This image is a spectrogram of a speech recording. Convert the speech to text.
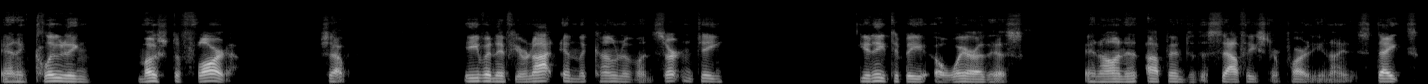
and including most of Florida. So, even if you're not in the cone of uncertainty, you need to be aware of this and on and up into the southeastern part of the United States.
